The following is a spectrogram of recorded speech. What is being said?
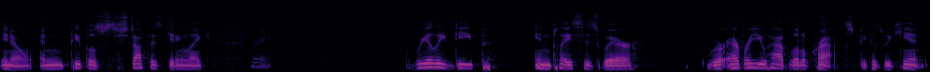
you know, and people's stuff is getting like Right. really deep in places where wherever you have little cracks because we can't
